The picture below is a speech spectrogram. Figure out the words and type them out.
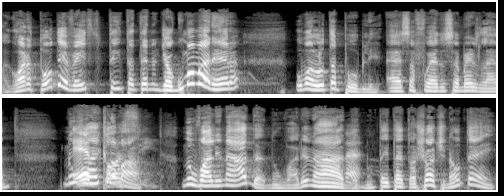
Agora todo evento tem, tá tendo, de alguma maneira, uma luta publi. Essa foi a do SummerSlam. Não é vou reclamar. tosse. Não vale nada, não vale nada. É. Não tem title shot? Não tem.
